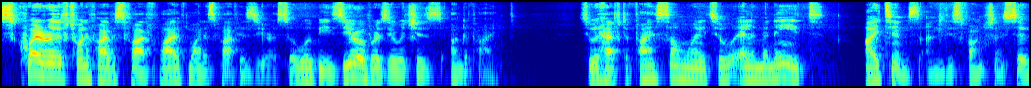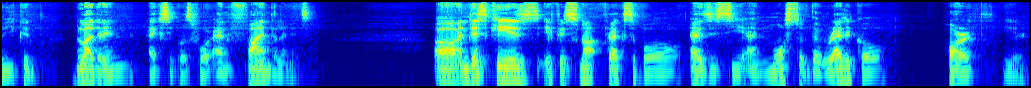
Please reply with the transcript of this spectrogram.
Square root of 25 is 5. 5 minus 5 is 0. So it will be 0 over 0, which is undefined. So we have to find some way to eliminate items on this function so you could plug it in x equals 4 and find the limits. Uh, in this case, if it's not flexible, as you see, and most of the radical part here,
